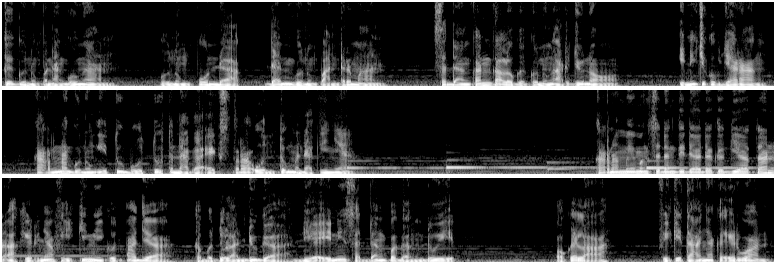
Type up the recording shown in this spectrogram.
ke Gunung Penanggungan, Gunung Pundak, dan Gunung Panderman. Sedangkan kalau ke Gunung Arjuno, ini cukup jarang karena gunung itu butuh tenaga ekstra untuk mendakinya. Karena memang sedang tidak ada kegiatan, akhirnya Vicky ngikut aja. Kebetulan juga dia ini sedang pegang duit. Oke lah, Vicky tanya ke Irwan,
